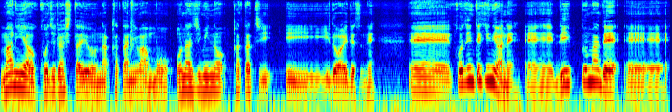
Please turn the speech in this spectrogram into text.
マニアをこじらしたような方にはもうおなじみの形、色合いですね。えー、個人的にはね、えー、リップまで、え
